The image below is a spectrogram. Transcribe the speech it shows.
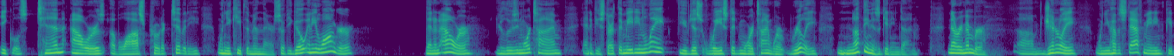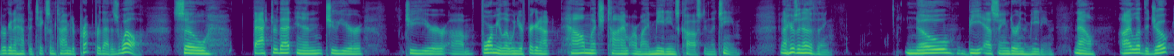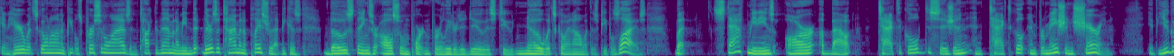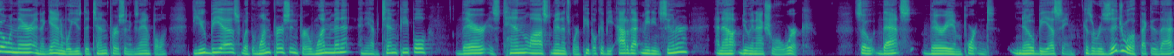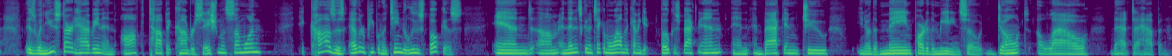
equals 10 hours of lost productivity when you keep them in there. So if you go any longer than an hour, you're losing more time. And if you start the meeting late, you've just wasted more time where really nothing is getting done. Now, remember, um, generally, when you have a staff meeting, people are going to have to take some time to prep for that as well. So factor that into your to your um, formula when you're figuring out how much time are my meetings costing the team. Now, here's another thing no BSing during the meeting. Now, I love to joke and hear what's going on in people's personal lives and talk to them. And I mean, th- there's a time and a place for that because those things are also important for a leader to do is to know what's going on with those people's lives. But staff meetings are about tactical decision and tactical information sharing. If you go in there, and again, we'll use the 10 person example, if you BS with one person for one minute and you have 10 people, there is 10 lost minutes where people could be out of that meeting sooner and out doing actual work. So that's very important. No BSing. Because a residual effect of that is when you start having an off topic conversation with someone, it causes other people in the team to lose focus and um, and then it's going to take them a while to kind of get focused back in and and back into you know the main part of the meeting. So don't allow that to happen.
